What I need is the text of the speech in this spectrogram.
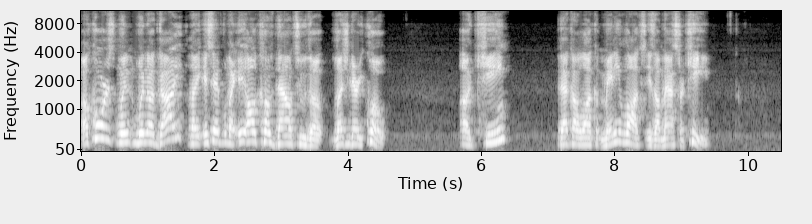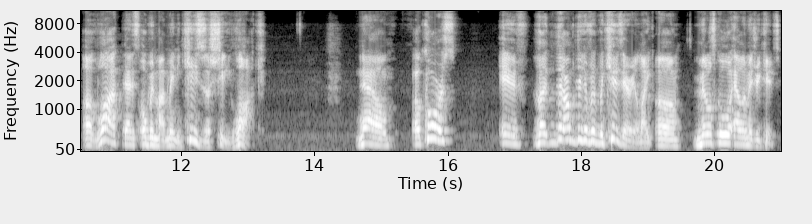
Of course, when when a guy like it's like it all comes down to the legendary quote: "A key that can unlock many locks is a master key. A lock that is opened by many keys is a shitty lock." Now, of course, if like I'm thinking from the kids area, like um middle school, elementary kids.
